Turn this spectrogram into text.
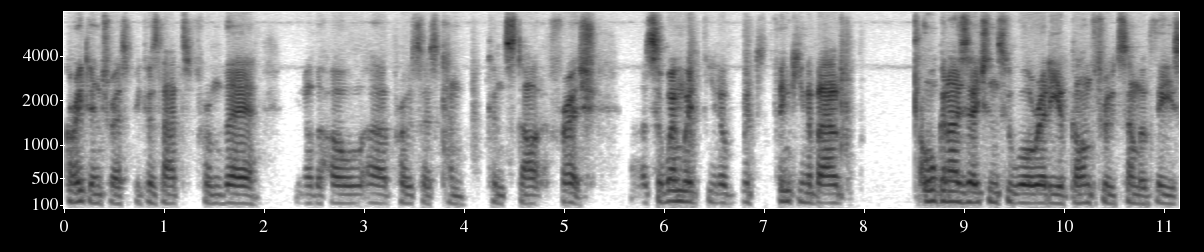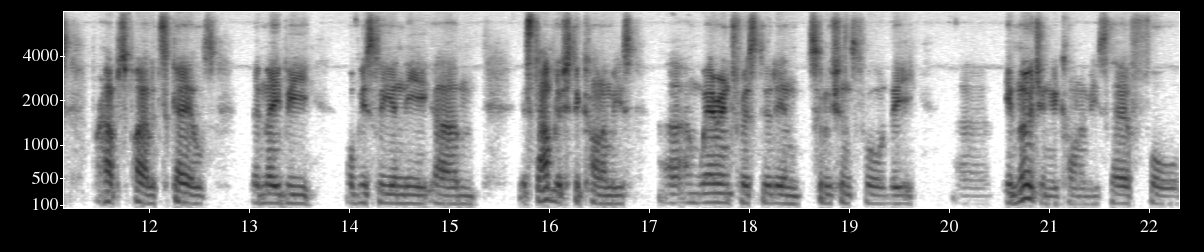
great interest because that's from there, you know, the whole uh, process can, can start afresh. Uh, so when we're, you know, we're thinking about organizations who already have gone through some of these perhaps pilot scales, they may be obviously in the um, established economies, uh, and we're interested in solutions for the uh, emerging economies, therefore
